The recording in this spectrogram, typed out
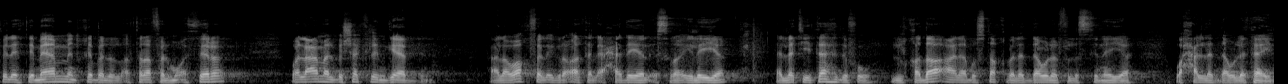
في الاهتمام من قبل الأطراف المؤثرة والعمل بشكل جاد على وقف الإجراءات الأحادية الإسرائيلية التي تهدف للقضاء على مستقبل الدولة الفلسطينية وحل الدولتين.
